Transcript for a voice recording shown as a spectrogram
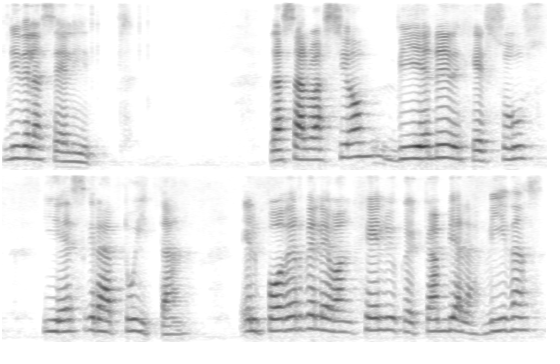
ni de las élites. La salvación viene de Jesús y es gratuita. El poder del Evangelio que cambia las vidas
